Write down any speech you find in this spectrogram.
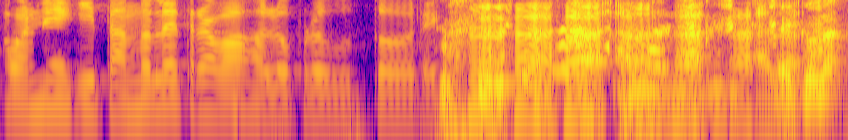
Pone quitándole trabajo a los productores. Es, una,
